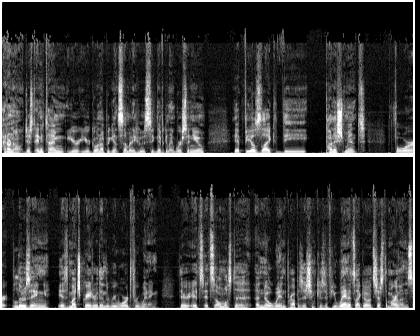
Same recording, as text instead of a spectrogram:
I don't know, just anytime you're you're going up against somebody who's significantly worse than you, it feels like the punishment for losing is much greater than the reward for winning. There, it's it's almost a, a no-win proposition because if you win, it's like oh, it's just the Marlins,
